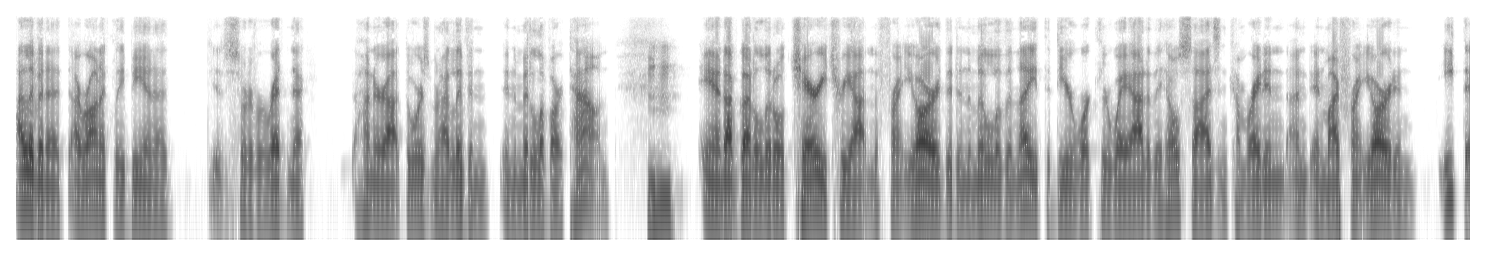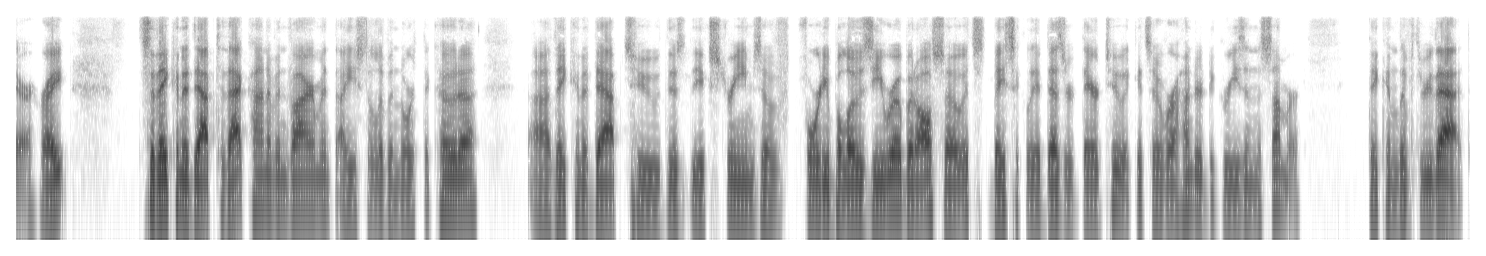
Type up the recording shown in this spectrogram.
I live in a, ironically being a sort of a redneck hunter outdoorsman. I live in in the middle of our town, mm-hmm. and I've got a little cherry tree out in the front yard that in the middle of the night the deer work their way out of the hillsides and come right in in my front yard and eat there. Right, so they can adapt to that kind of environment. I used to live in North Dakota. Uh, they can adapt to this, the extremes of 40 below zero, but also it's basically a desert there too. It gets over 100 degrees in the summer. They can live through that.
